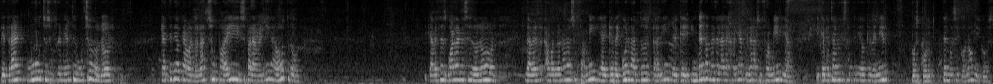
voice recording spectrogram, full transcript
que traen mucho sufrimiento y mucho dolor, que han tenido que abandonar su país para venir a otro que a veces guardan ese dolor de haber abandonado a su familia y que recuerdan todo el cariño y que intentan desde la lejanía cuidar a su familia y que muchas veces han tenido que venir pues por temas económicos.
